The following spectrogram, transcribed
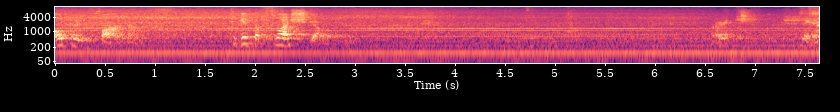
open far enough to get the flush going. Alright. Apparently,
